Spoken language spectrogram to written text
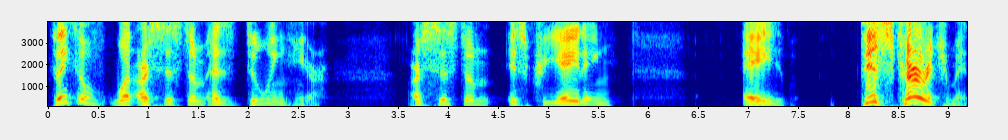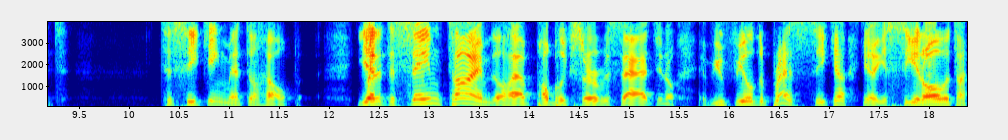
Think of what our system is doing here. Our system is creating a discouragement to seeking mental help. Yet at the same time, they'll have public service ads. You know, if you feel depressed, seek help. You know, you see it all the time.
